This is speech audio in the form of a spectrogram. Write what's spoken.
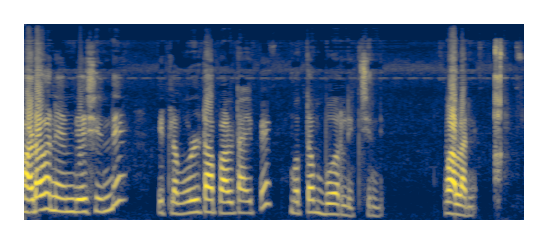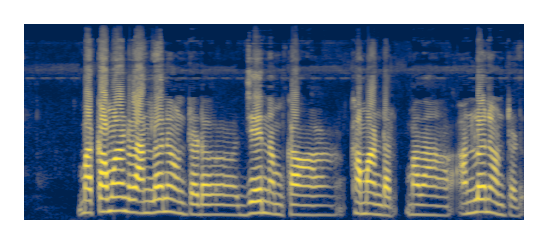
పడవని ఏం చేసింది? ఇట్లా ఉల్టా పల్టా అయిపోయి మొత్తం బోర్లు ఇచ్చింది. వాళ్ళని. మా కమాండర్ అందులోనే ఉంటాడు జైనం కమాండర్. మా అందులోనే ఉంటాడు.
